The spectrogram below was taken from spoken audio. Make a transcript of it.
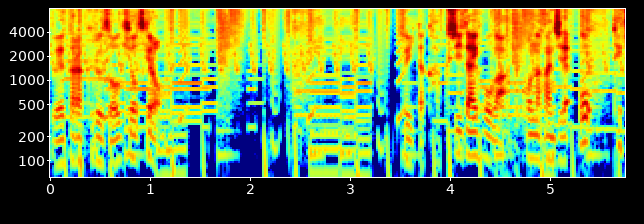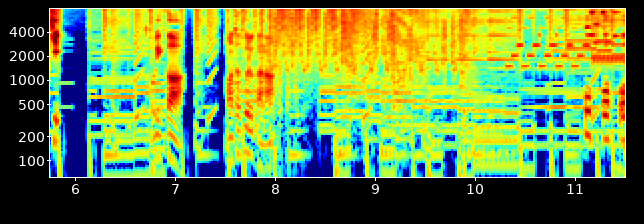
上から来るぞ気をつけろ。といった隠し財宝がこんな感じで。お敵。鳥か。また来るかな？ほほほ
